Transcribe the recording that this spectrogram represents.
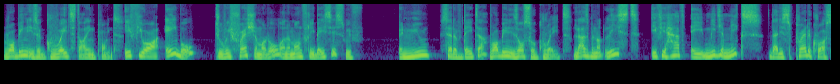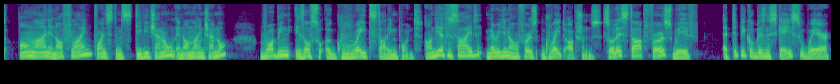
Robyn is a great starting point. If you are able to refresh a model on a monthly basis with a new set of data, Robyn is also great. Last but not least, if you have a media mix that is spread across online and offline, for instance, TV channel and online channel, Robyn is also a great starting point. On the other side, Meridian offers great options. So let's start first with a typical business case where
